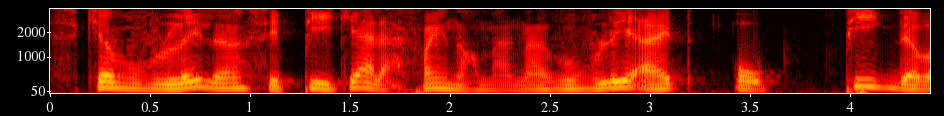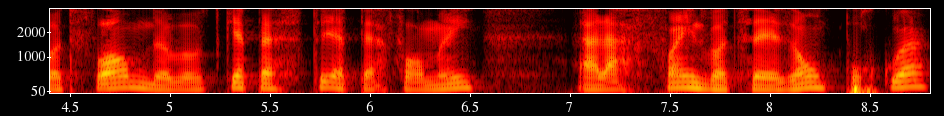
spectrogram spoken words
Ce que vous voulez, là, c'est piquer à la fin normalement. Vous voulez être au pic de votre forme, de votre capacité à performer à la fin de votre saison. Pourquoi?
